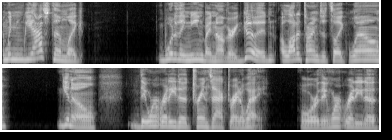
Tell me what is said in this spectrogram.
And when we ask them, like, what do they mean by not very good? A lot of times it's like, well, you know, they weren't ready to transact right away or they weren't ready to,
